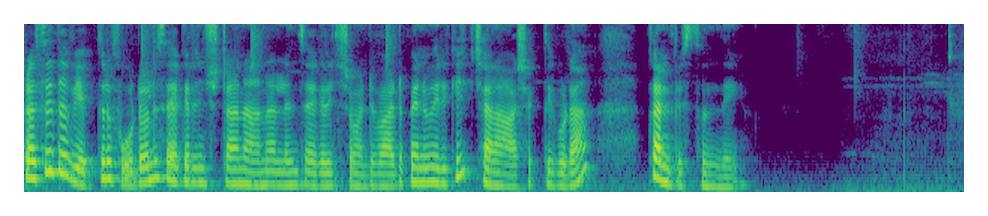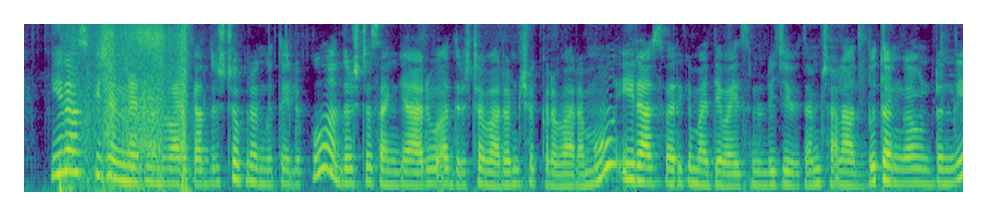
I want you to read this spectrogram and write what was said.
ప్రసిద్ధ వ్యక్తులు ఫోటోలు సేకరించడం నాణాలను సేకరించడం వంటి వాటిపైన వీరికి చాలా ఆసక్తి కూడా కనిపిస్తుంది. ఈ రాశికి చెందినటువంటి వారికి అదృష్టపు రంగు తెలుపు అదృష్ట సంఖ్య ఆరు అదృష్టవారం శుక్రవారము. ఈ రాశి వారికి మధ్య వయసు నుండి జీవితం చాలా అద్భుతంగా ఉంటుంది.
